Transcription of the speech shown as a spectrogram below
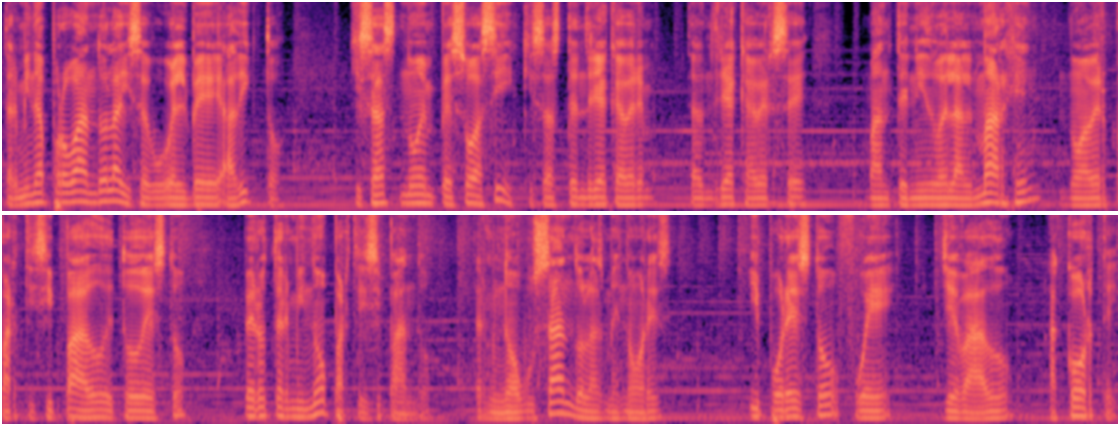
termina probándola y se vuelve adicto. Quizás no empezó así, quizás tendría que, haber, tendría que haberse mantenido él al margen, no haber participado de todo esto, pero terminó participando, terminó abusando las menores y por esto fue llevado a corte.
